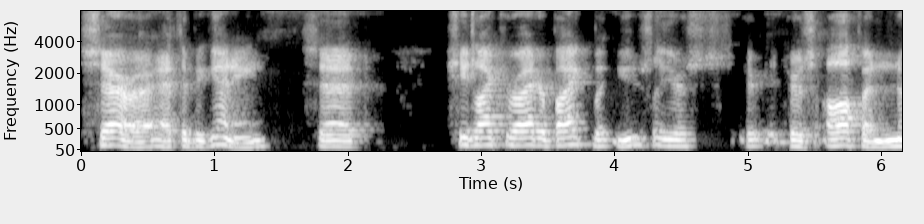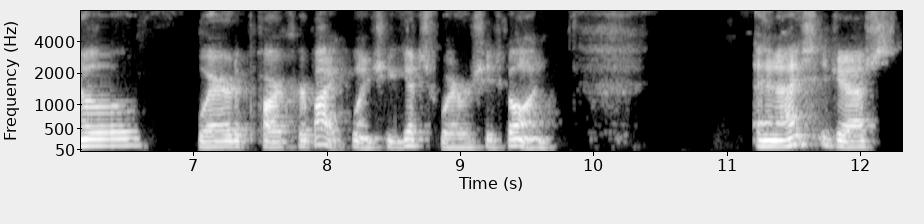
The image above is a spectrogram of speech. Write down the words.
Sarah at the beginning, said she'd like to ride her bike, but usually there's, there's often nowhere to park her bike when she gets wherever she's going. And I suggest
